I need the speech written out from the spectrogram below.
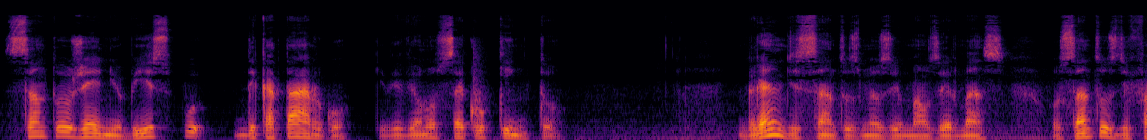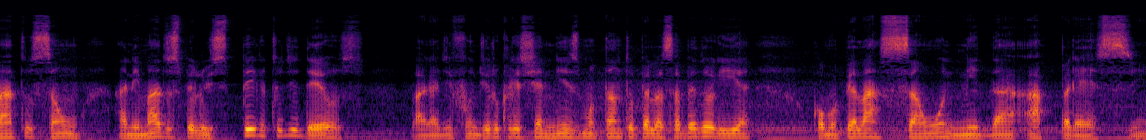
Santo Eugênio, bispo de Catargo, que viveu no século V. Grandes santos, meus irmãos e irmãs. Os santos de fato são animados pelo Espírito de Deus para difundir o cristianismo tanto pela sabedoria como pela ação unida à prece.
